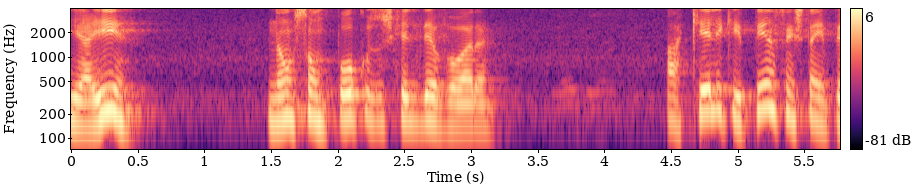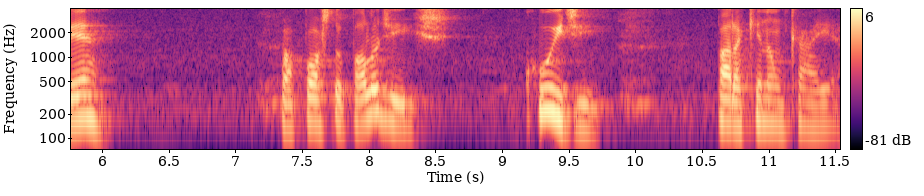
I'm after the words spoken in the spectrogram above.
e aí, não são poucos os que ele devora. Aquele que pensa em estar em pé, o apóstolo Paulo diz: cuide para que não caia.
